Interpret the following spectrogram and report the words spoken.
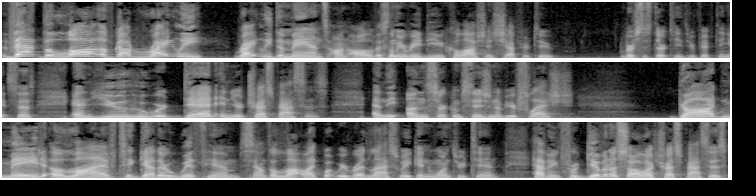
that the law of God rightly, rightly demands on all of us. Let me read to you Colossians chapter 2 verses 13 through 15, it says, And you who were dead in your trespasses and the uncircumcision of your flesh, God made alive together with him. Sounds a lot like what we read last week in 1 through 10. Having forgiven us all our trespasses,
